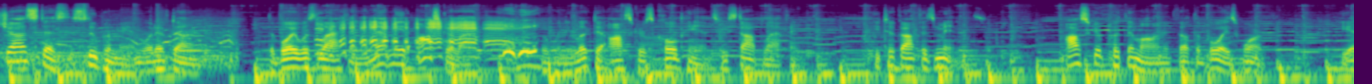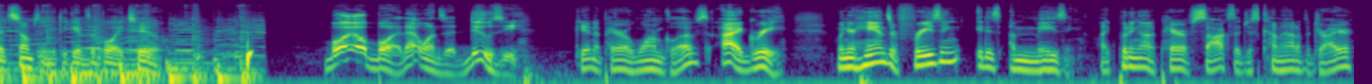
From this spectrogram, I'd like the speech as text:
just as the Superman would have done. The boy was laughing, and that made Oskar laugh. But when he looked at Oskar's cold hands, he stopped laughing. He took off his mittens. Oskar put them on and felt the boy's warmth. He had something to give the boy, too. Boy, oh boy, that one's a doozy. Getting a pair of warm gloves? I agree. When your hands are freezing, it is amazing. Like putting on a pair of socks that just come out of a dryer.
